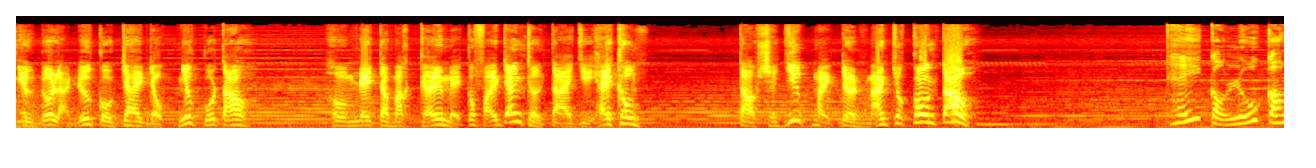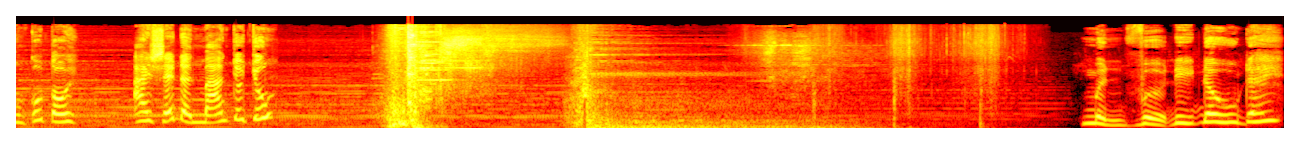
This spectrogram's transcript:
Nhưng đó là đứa con trai độc nhất của tao. Hôm nay tao mặc kệ mày có phải rắn thần tài gì hay không Tao sẽ giết mày đền mạng cho con tao. Thế còn lũ con của tôi Ai sẽ đền mạng cho chúng Mình vừa đi đâu đây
